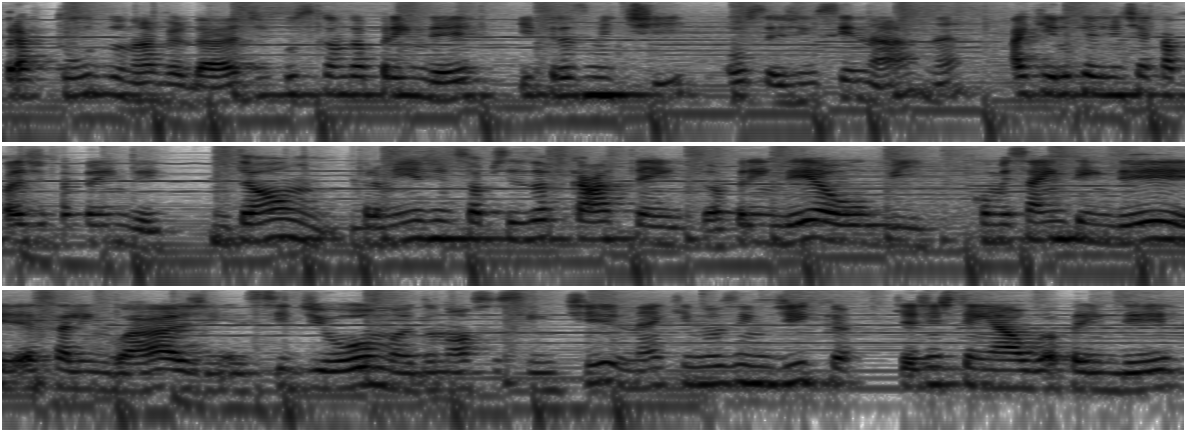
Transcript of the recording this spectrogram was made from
para tudo, na verdade, buscando aprender e transmitir, ou seja, ensinar, né, aquilo que a gente é capaz de aprender. Então, para mim, a gente só precisa ficar atento, aprender a ouvir, começar a entender essa linguagem, esse idioma do nosso sentir, né, que nos indica que a gente tem algo a aprender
